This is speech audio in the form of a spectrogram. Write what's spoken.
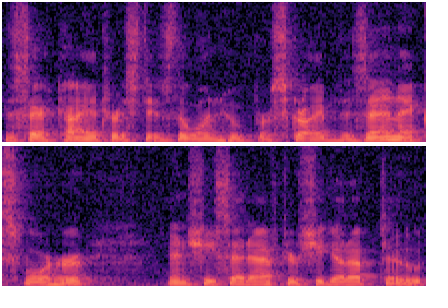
the psychiatrist is the one who prescribed the Xanax for her. And she said after she got up to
